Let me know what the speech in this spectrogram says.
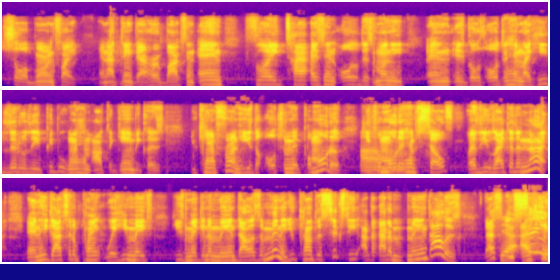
saw a boring fight, and I think that hurt boxing. And Floyd ties in all of this money, and it goes all to him. Like he literally, people want him out the game because you can't front. He's the ultimate promoter. He Um, promoted himself, whether you like it or not. And he got to the point where he makes he's making a million dollars a minute. You count to sixty, I got a million dollars. That's Yeah, I insane.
